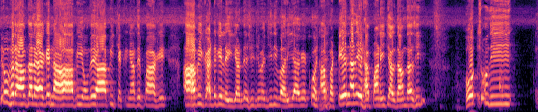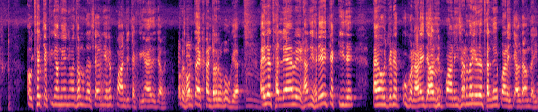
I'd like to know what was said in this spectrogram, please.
ਤੇ ਉਹ ਫਿਰ ਆਪ ਦਾ ਲੈ ਕੇ ਨਾਲ ਆਪ ਹੀ ਆਉਂਦੇ, ਆਪ ਹੀ ਚੱਕੀਆਂ ਤੇ ਪਾ ਕੇ ਆਪ ਹੀ ਕੱਢ ਕੇ ਲਈ ਜਾਂਦੇ ਸੀ। ਜਿਵੇਂ ਜਿਹਦੀ ਵਾਰੀ ਆ ਕੇ ਕੁਛ ਆ ਫੱਟੇ ਇਹਨਾਂ ਦੇ ਹੇਠਾਂ ਪਾਣੀ ਚੱਲਦਾ ਹੁੰਦਾ ਸੀ। ਉੱਥੋਂ ਦੀ ਉੱਥੇ ਚੱਕੀਆਂ ਦੀਆਂ ਜਿਵੇਂ ਤੁਹਾਨੂੰ ਦੱਸਿਆ ਵੀ ਇਹ ਪੰਜ ਚੱਕੀਆਂ ਇਹਦੇ ਜਾਵੇ ਹੁਣ ਤਾਂ ਇਹ ਖੰਡਰ ਹੋ ਗਿਆ। ਇਹਦੇ ਥੱਲੇ ਐ ਵੇਠਾਂ ਦੀ ਹਰੇਕ ਚੱਕੀ ਦੇ ਐ ਉਹ ਜਿਹੜੇ ਘੁਗਣ ਵਾਲੇ ਜਾਲ ਸੀ ਪਾਣੀ ਛੱਡਦਾ ਸੀ, ਇਹਦੇ ਥੱਲੇ ਪਾਣੀ ਚੱਲਦਾ ਹੁੰਦਾ ਸੀ।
